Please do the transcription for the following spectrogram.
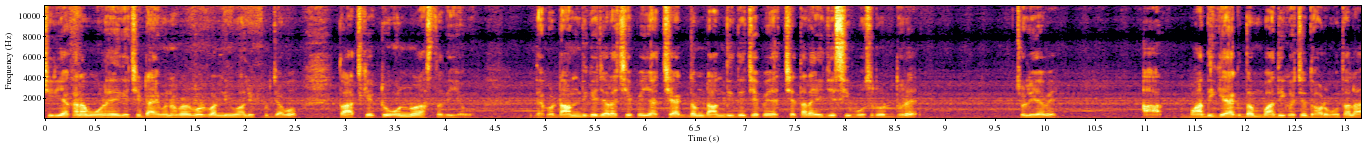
চিড়িয়াখানা মোড় হয়ে গেছি ডায়মন্ড হারবার রোড বা নিউ আলিপুর যাব, তো আজকে একটু অন্য রাস্তা দিয়ে যাব। দেখো, ডান দিকে যারা চেপে যাচ্ছে, একদম ডান দিক চেপে যাচ্ছে, তারা এজেসি বোস রোড ধরে চলে যাবে। আর বাঁদিকে একদম বাঁদিক হচ্ছে ধর্মতলা,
